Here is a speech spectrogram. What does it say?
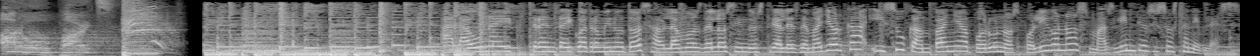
oh, Parts. A la una y 34 minutos hablamos de los industriales de Mallorca y su campaña por unos polígonos más limpios y sostenibles.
